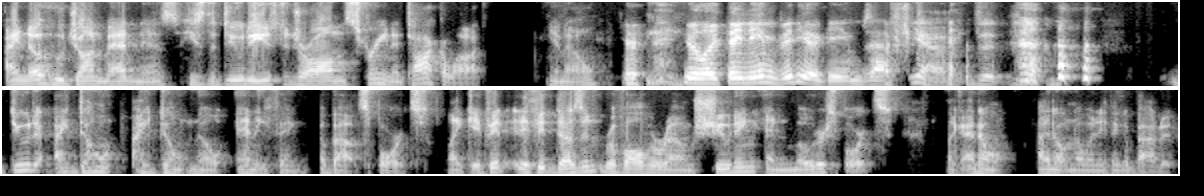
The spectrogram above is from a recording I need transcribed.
I know who John Madden is. He's the dude who used to draw on the screen and talk a lot. You know, You're, you're like they name video games after. yeah. The, dude, I don't, I don't know anything about sports. Like, if it if it doesn't revolve around shooting and motorsports, like I don't, I don't know anything about it.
